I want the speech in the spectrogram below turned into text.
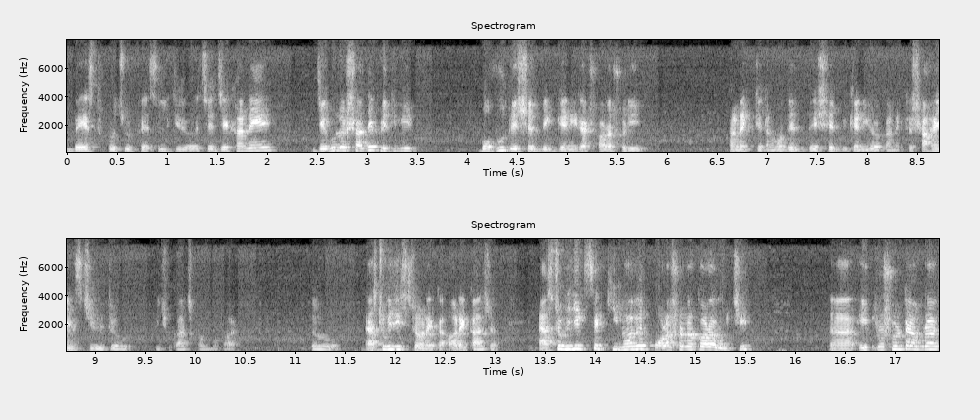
বেসড প্রচুর ফেসিলিটি রয়েছে যেখানে যেগুলোর সাথে পৃথিবীর বহু দেশের বিজ্ঞানীরা সরাসরি কানেক্টেড আমাদের দেশের বিজ্ঞানীরাও কানেক্টেড সাহা ইনস্টিটিউটেও কিছু কাজকর্ম হয়। তো অ্যাস্ট্রোফিজিক্স অনেক অনেক কাজ হয়। অ্যাস্ট্রোফিজিক্সে কীভাবে পড়াশোনা করা উচিত? এই প্রশ্নটা আমরা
